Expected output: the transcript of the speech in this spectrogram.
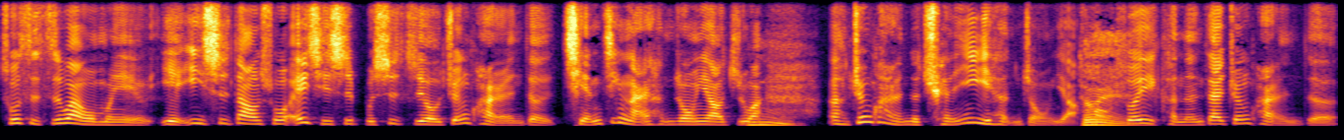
除此之外，我们也也意识到说，哎，其实不是只有捐款人的钱进来很重要之外，嗯，呃，捐款人的权益很重要。对。哦，所以可能在捐款人的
